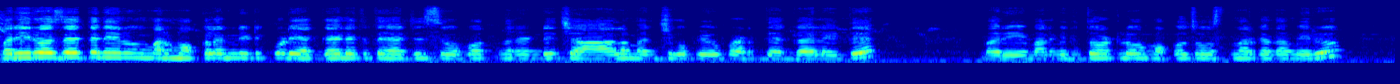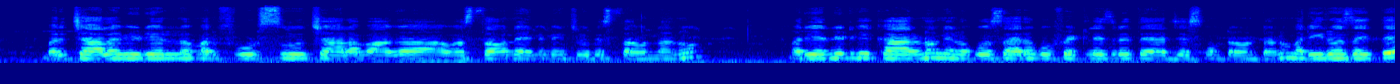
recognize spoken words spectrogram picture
మరి ఈ రోజు అయితే నేను మన మొక్కలన్నిటికి కూడా ఎగ్గాయలు అయితే తయారు చేసి ఇవ్వబోతున్నానండి. చాలా మంచిగా ఉపయోగపడుతుంది ఎగ్గాయలు అయితే మరి మన మిద్దె తోటలో మొక్కలు చూస్తున్నారు కదా మీరు. మరి చాలా వీడియోల్లో మరి ఫ్రూట్స్ చాలా బాగా వస్తా ఉన్నాయని మీకు చూపిస్తా ఉన్నాను. మరి అన్నిటికీ కారణం నేను ఒక్కోసారి ఒక ఫెర్టిలైజర్ తయారు చేసుకుంటూ ఉంటాను. మరి ఈ రోజు అయితే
